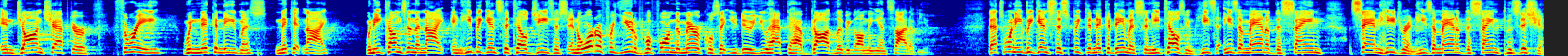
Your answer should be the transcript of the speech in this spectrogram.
in John chapter 3, when Nicodemus, Nick at night, when he comes in the night and he begins to tell Jesus, in order for you to perform the miracles that you do, you have to have God living on the inside of you. That's when he begins to speak to Nicodemus and he tells him he's, he's a man of the same Sanhedrin, he's a man of the same position.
